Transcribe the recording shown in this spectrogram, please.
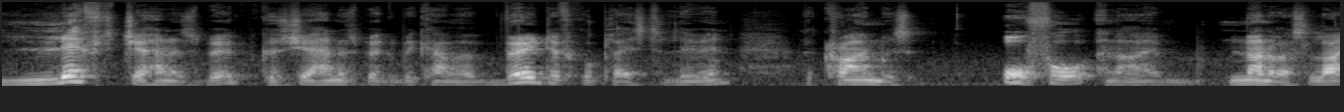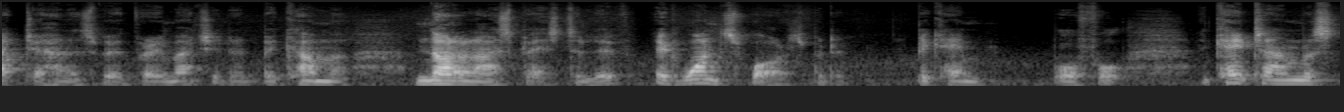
left Johannesburg because Johannesburg had become a very difficult place to live in. The crime was awful, and I none of us liked Johannesburg very much. It had become a, not a nice place to live. It once was, but it became awful. And Cape Town was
